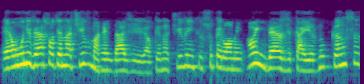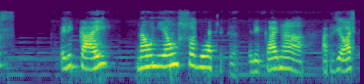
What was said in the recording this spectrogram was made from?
é um universo alternativo, uma realidade alternativa em que o super-homem, ao invés de cair no Kansas, ele cai na União Soviética. Ele cai na, acho que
